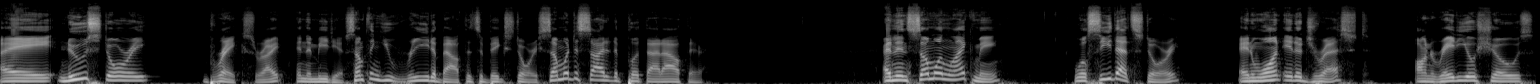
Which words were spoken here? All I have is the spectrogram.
A news story breaks, right? In the media. Something you read about that's a big story. Someone decided to put that out there. And then someone like me will see that story and want it addressed on radio shows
